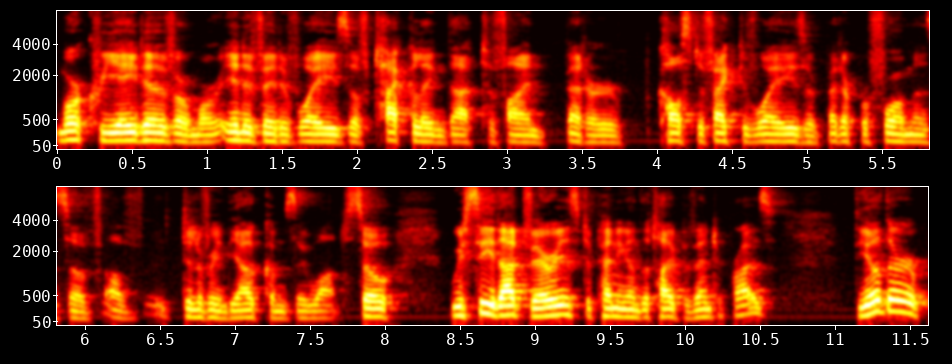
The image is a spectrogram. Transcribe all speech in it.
more creative or more innovative ways of tackling that to find better cost effective ways or better performance of, of delivering the outcomes they want. So we see that variance depending on the type of enterprise. The other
